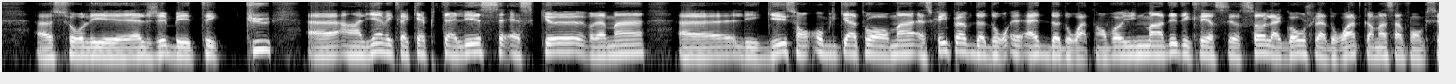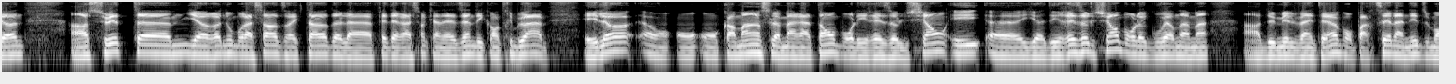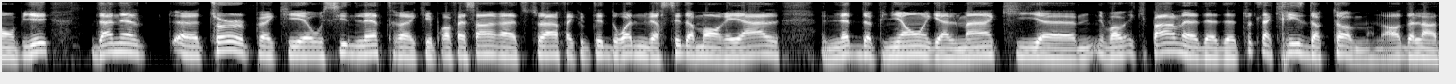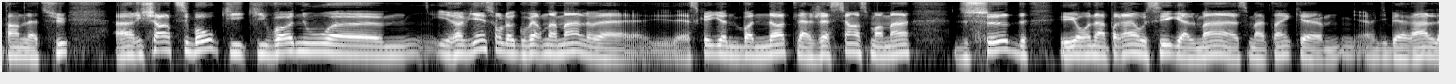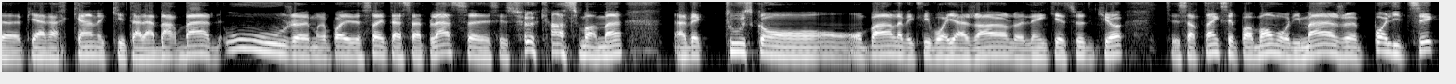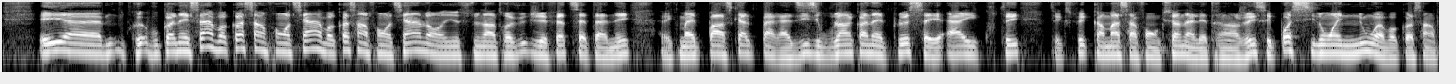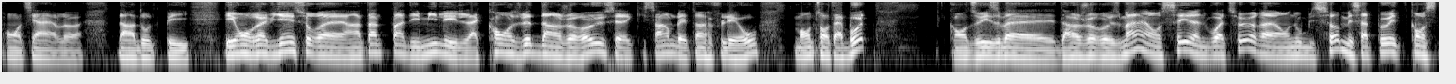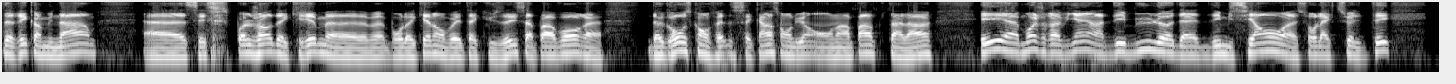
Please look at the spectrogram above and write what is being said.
sur les LGBT euh, en lien avec le capitalisme. Est-ce que vraiment euh, les gays sont obligatoirement, est-ce qu'ils peuvent être de droite? On va lui demander d'éclaircir ça, la gauche, la droite, comment ça fonctionne. Ensuite, euh, il y a Renaud Brassard, directeur de la Fédération canadienne des contribuables. Et là, on, on, commence le marathon pour les résolutions et il y a des résolutions pour le gouvernement en 2021 pour partir l'année du Mont-Pied. Daniel euh, Turp, qui est aussi une lettre, euh, qui est professeur à titulaire à la faculté de droit de l'Université de Montréal, une lettre d'opinion également qui euh, va, qui parle de, toute la crise d'octobre. On a hâte de l'entendre là-dessus. Richard Thibault qui, qui va nous... il revient sur le gouvernement. Est-ce qu'il y a une bonne note? La gestion en ce moment du Sud? Et on apprend aussi également ce matin qu'un libéral, Pierre Arcan, qui est à la Barbade. J'aimerais pas ça être à sa place. Euh, c'est sûr qu'en ce moment, avec tout ce qu'on parle avec les voyageurs, l'inquiétude qu'il y a, c'est certain que c'est pas bon pour l'image politique. Et euh, vous connaissez Avocats sans frontières? Avocats sans frontières, c'est une entrevue que j'ai faite cette année avec Maître Pascal Paradis. Si vous voulez en connaître plus, c'est à écouter. explique comment ça fonctionne à l'étranger. C'est pas si loin de nous, Avocats sans frontières, dans d'autres pays. Et on revient sur, euh, en temps de pandémie, la conduite dangereuse euh, qui semble être un fléau. Le monde sont à bout conduisent ben, dangereusement. On sait, une voiture, euh, on oublie ça, mais ça peut être considéré comme une arme. Euh, c'est pas le genre de crime euh, pour lequel on va être accusé. Ça peut avoir euh, de grosses conséquences. On, lui, on en parle tout à l'heure. Et moi, je reviens en début d'émission sur l'actualité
